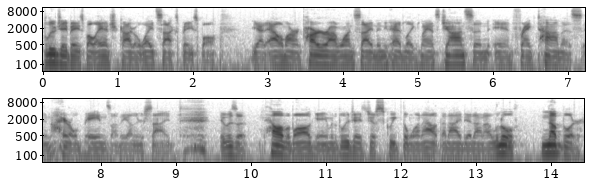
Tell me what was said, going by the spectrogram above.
Blue Jay baseball and Chicago White Sox baseball. You had Alomar and Carter on one side, and then you had like Lance Johnson and Frank Thomas and Harold Baines on the other side. It was a hell of a ball game, and the Blue Jays just squeaked the one out that I did on a little nubbler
